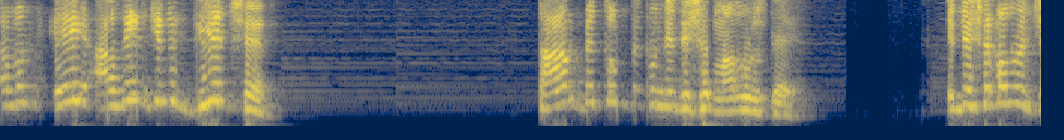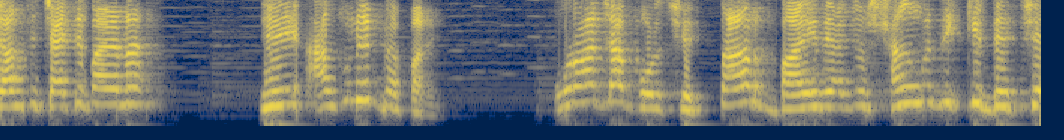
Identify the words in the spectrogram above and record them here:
এবং এই আদেশ যিনি দিয়েছেন, তার বেতনটা কোন দেশের মানুষ দেয়। এদেশের মানুষ জানতে চাইতে পারে না এই আগুনের ব্যাপারে। ওরা যা বলছে, তার বাইরে একজন সাংবাদিক কি দেখছে?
